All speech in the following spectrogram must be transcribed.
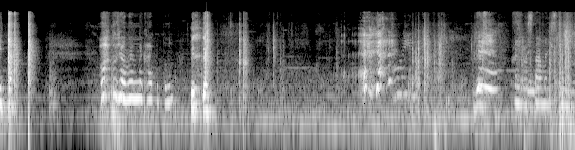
Bitti. Ah dur yanlarını kalp yapalım. Bitti. Ben göstermek istemiyorum.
